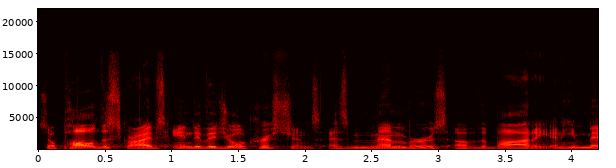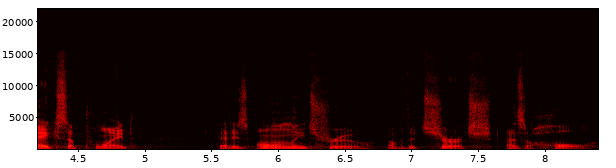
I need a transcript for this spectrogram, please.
So Paul describes individual Christians as members of the body, and he makes a point that is only true of the church as a whole.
